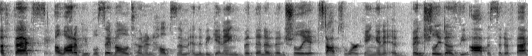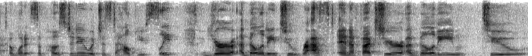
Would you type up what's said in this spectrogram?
affects a lot of people say melatonin helps them in the beginning but then eventually it stops working and it eventually does the opposite effect of what it's supposed to do which is to help you sleep your ability to rest and affects your ability to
